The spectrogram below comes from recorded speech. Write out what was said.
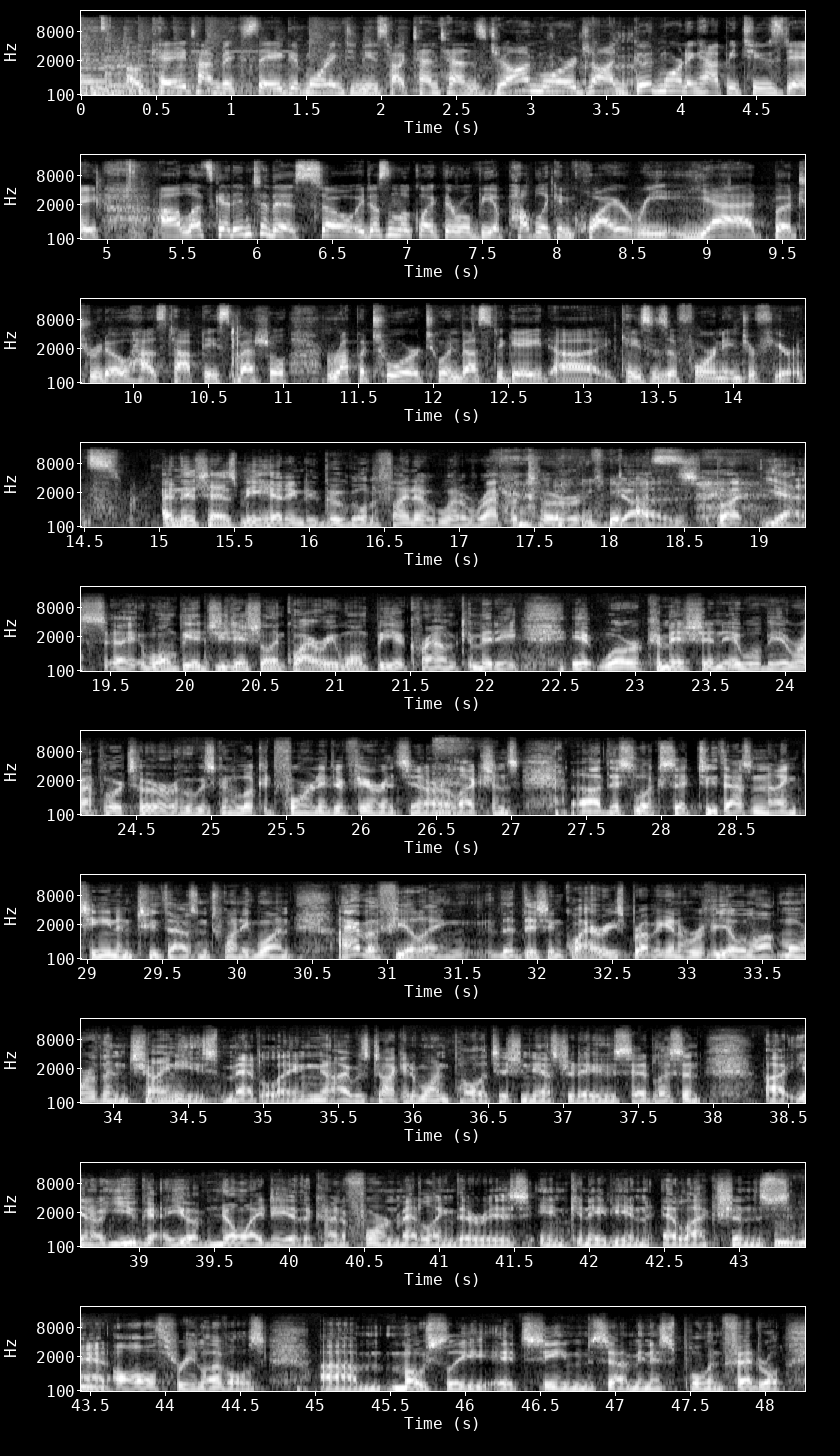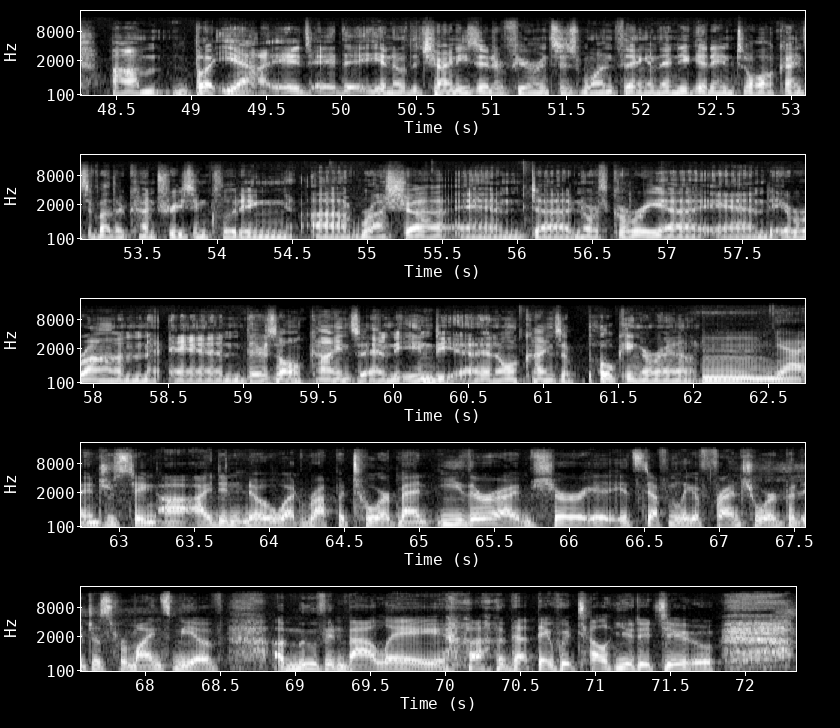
Okay, time to say good morning to News Talk 1010's John Moore. John, good morning. Happy Tuesday. Uh, let's get into this. So, it doesn't look like there will be a public inquiry yet, but Trudeau has tapped a special rapporteur to investigate uh, cases of foreign interference. And this has me heading to Google to find out what a rapporteur yes. does. But yes, uh, it won't be a judicial inquiry, won't be a Crown committee, it or commission. It will be a rapporteur who is going to look at foreign interference in our elections. Uh, this looks at 2019 and 2021. I have a feeling that this inquiry is probably going to reveal a lot more than Chinese meddling. I was talking to one politician yesterday who said, "Listen, uh, you know, you you have no idea the kind of foreign meddling there is in Canadian elections mm-hmm. at all three levels." Um, mostly, it seems uh, municipal and federal. Um, but yeah, it, it, you know, the Chinese interference is one thing, and then you get into all kinds of other countries, including uh, Russia and uh, North Korea and Iran, and there's all kinds and India, and all kinds of poking around. Mm, yeah, interesting. Uh, I didn't know what rapporteur meant either. I'm sure it's definitely a French word, but it just reminds me of a move in ballet that they would tell you to do.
